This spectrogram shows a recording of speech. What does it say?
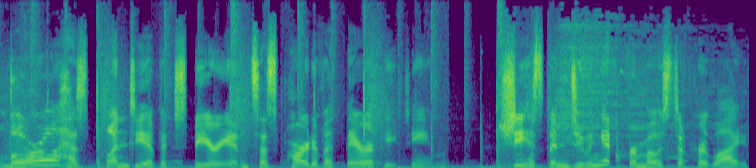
Laurel has plenty of experience as part of a therapy team. She has been doing it for most of her life,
